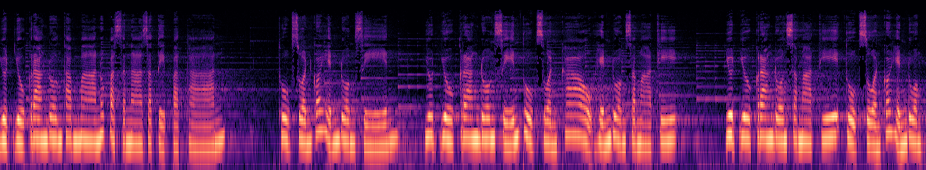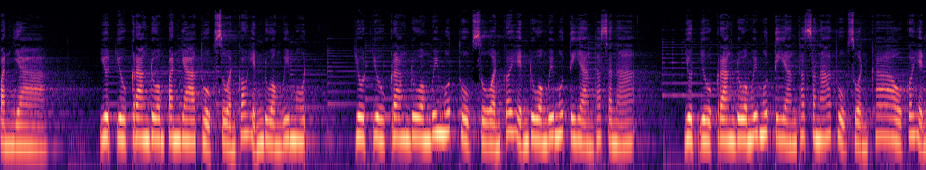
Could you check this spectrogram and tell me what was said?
หยุดอยู่กลางดวงธรรมานุปัสสนาสติปัฏฐาน ถูกส่วนก็เห็นดวงศีล หยุดอยู่กลางดวงศีลถูกส่วนเข้าเห็นดวงสมาธิ หยุดอยู่กลางดวงสมาธิถูกส่วนก็เห็นดวงปัญญา หยุดอยู่กลางดวงปัญญาถูกส่วนก็เห็นดวงวิมุตติ หยุดอยู่กลางดวงวิมุตติถูกส่วนก็เห็นดวงวิมุตติยานทัศนะ หยุดอยู่กลางดวงวิมุตติยานทัศนะถูกส่วนเข้าก็เห็น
